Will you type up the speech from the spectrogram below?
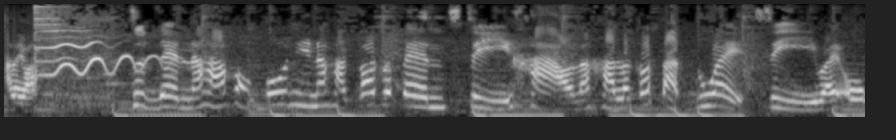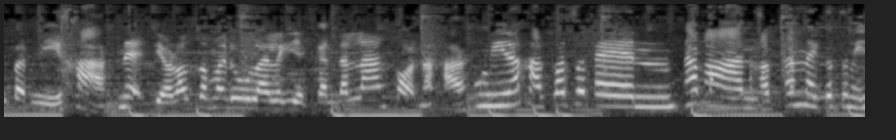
อะไรวะ จุดเด่นนะคะของตู้นี้นะคะ ก็จะเป็นสีขาวนะคะ แล้วก็ตัดด้วยสีไวโอแบบนี้ค่ะเนี่ยเดี๋ยวเราจะมาดูรายละเอียดกันด้านล่างก่อนนะคะ ตรงนี้นะคะก็จะเป็นหน้าบานแล้วด้านในก็จะมี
